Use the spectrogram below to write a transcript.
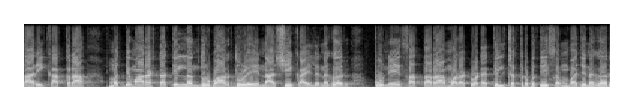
तारीख अकरा मध्य महाराष्ट्रातील नंदुरबार धुळे नाशिक आयलनगर पुणे सातारा मराठवाड्यातील छत्रपती संभाजीनगर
